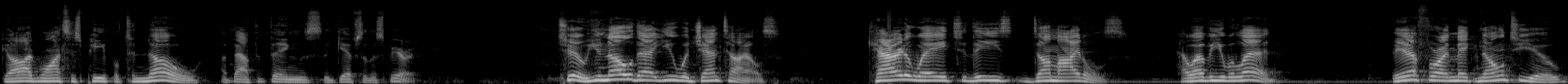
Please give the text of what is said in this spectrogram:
God wants his people to know about the things, the gifts of the Spirit. Two, you know that you were Gentiles, carried away to these dumb idols, however you were led. Therefore, I make known to you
